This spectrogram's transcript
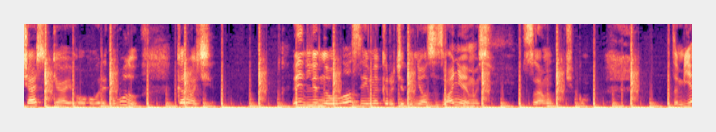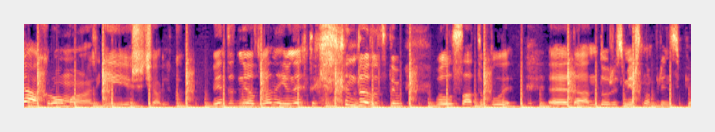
знімався я його говорити буду. Коротше, він длинноволосий, і ми, коротше, до нього зазванюємось самим самопчиком. Там я, Хрома і Шичалік. Він до нього дзвонить, і в них такі скандали з тим волосатим були. Е, да, дуже смішно, в принципі.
